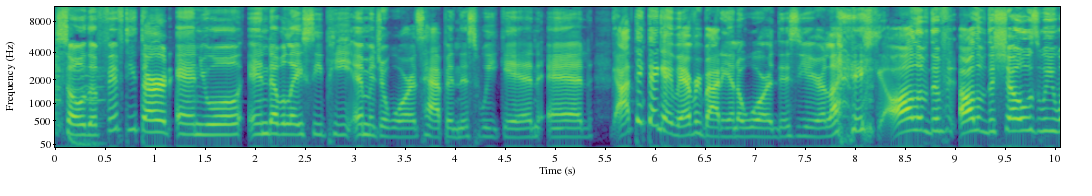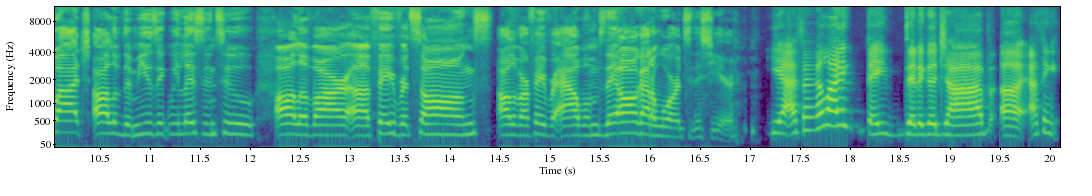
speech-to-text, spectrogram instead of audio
So the 53rd annual NAACP Image Awards happened this weekend, and I think they gave everybody an award this year. Like all of the all of the shows we watch, all of the music we listen to, all of our uh, favorite songs, all of our favorite albums, they all got awards this year. Yeah, I feel like they did a good job. Uh, I think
